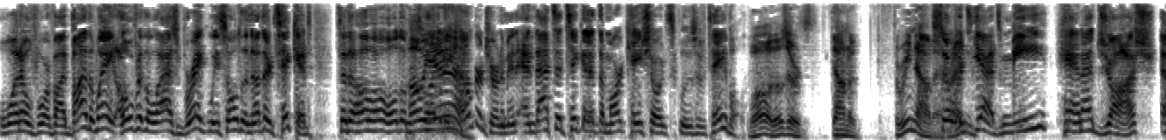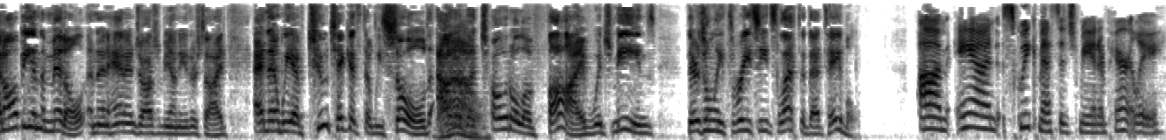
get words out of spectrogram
855-765-1045. By the way, over the last break, we sold another ticket to the Ho Ho Hold'em Oh, Celebrity yeah. Poker Tournament, and that's a ticket at the Mark Kaye Show exclusive table. Whoa, those are down to three now then, So right? it's yeah, it's me, Hannah, Josh, and I'll be in the middle, and then Hannah and Josh will be on either side. And then we have two tickets that we sold out of a total of five, which means there's only three seats left at that table. Um, and Squeak messaged me, and apparently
